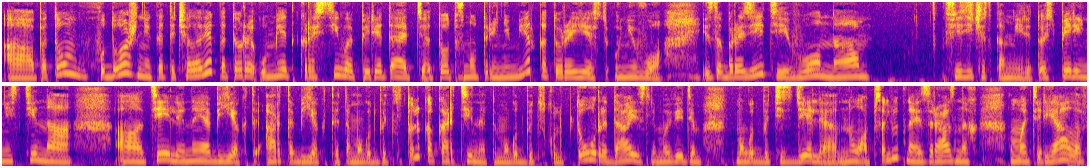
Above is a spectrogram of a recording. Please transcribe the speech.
А потом художник это человек, который умеет красиво передать тот внутренний мир, который есть у него, изобразить его на в физическом мире, то есть перенести на а, те или иные объекты, арт-объекты. Это могут быть не только картины, это могут быть скульптуры, да, если мы видим, могут быть изделия, ну, абсолютно из разных материалов.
